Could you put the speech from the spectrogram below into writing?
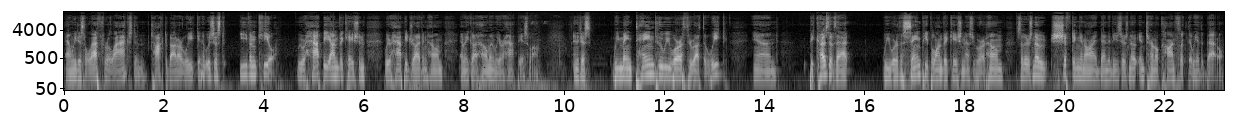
and we just left relaxed and talked about our week. And it was just even keel. We were happy on vacation. We were happy driving home, and we got home and we were happy as well. And it just we maintained who we were throughout the week, and because of that, we were the same people on vacation as we were at home. So there's no shifting in our identities. There's no internal conflict that we had to battle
